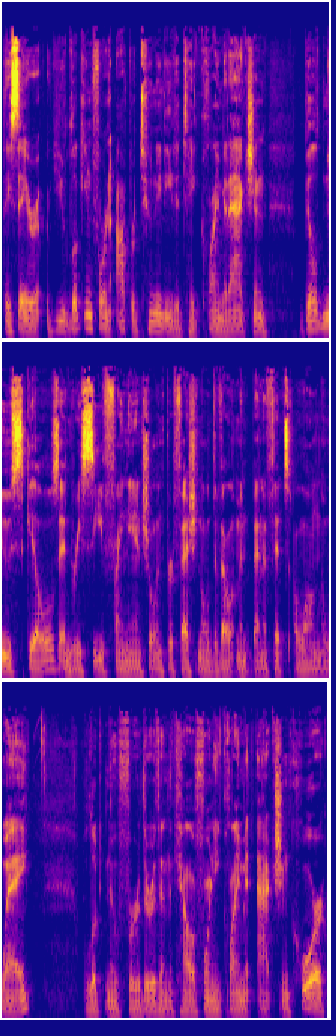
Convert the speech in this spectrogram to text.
they say, Are you looking for an opportunity to take climate action, build new skills, and receive financial and professional development benefits along the way? Look no further than the California Climate Action Corps,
